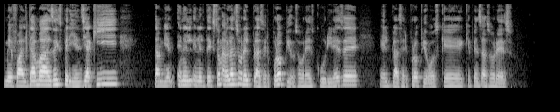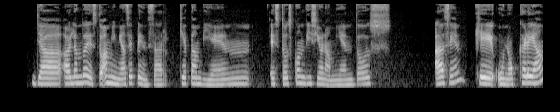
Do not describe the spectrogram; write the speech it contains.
me falta más experiencia aquí. También en el, en el texto hablan sobre el placer propio, sobre descubrir ese, el placer propio. ¿Vos qué, qué pensás sobre eso? Ya hablando de esto, a mí me hace pensar que también estos condicionamientos hacen que uno crea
